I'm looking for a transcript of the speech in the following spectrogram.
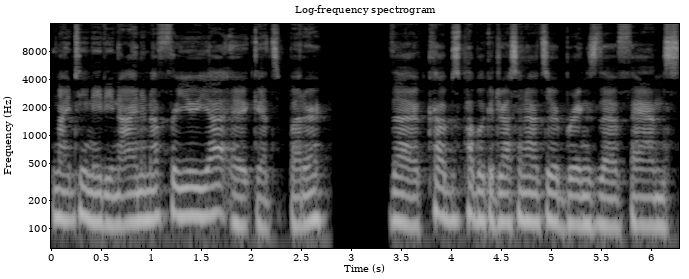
1989 enough for you yet, it gets better. The Cubs public address announcer brings the fans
